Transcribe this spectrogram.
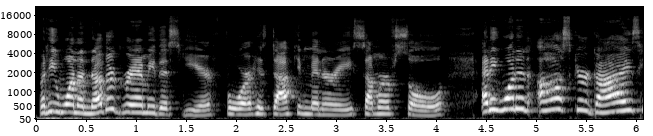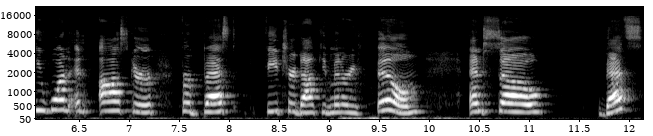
but he won another Grammy this year for his documentary Summer of Soul, and he won an Oscar, guys. He won an Oscar for Best Feature Documentary Film, and so that's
